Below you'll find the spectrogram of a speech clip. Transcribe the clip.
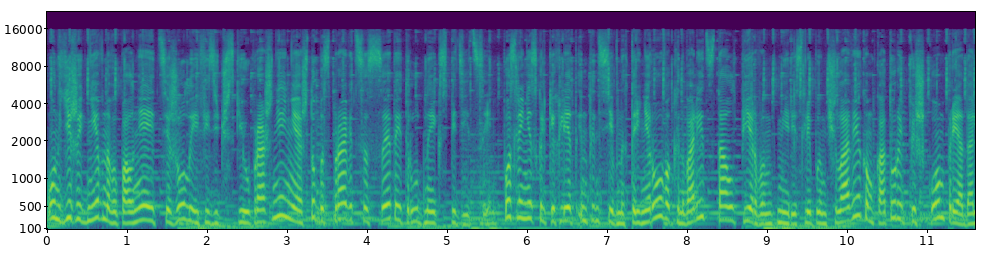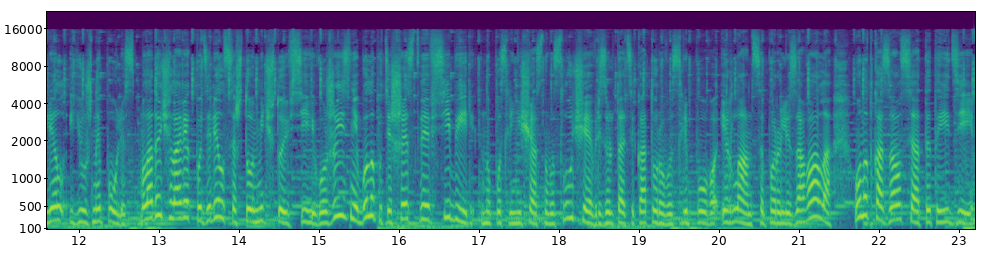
Он ежедневно выполняет тяжелые физические упражнения, чтобы справиться с этой трудной экспедицией. После нескольких лет интенсивных тренировок инвалид стал первым в мире слепым человеком, который пешком преодолел Южный полюс. Молодой человек поделился, что мечтой всей его жизни было путешествие в Сибирь, но после несчастного случая, в результате которого слепого ирландца парализовало, он отказался от этой идеи.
